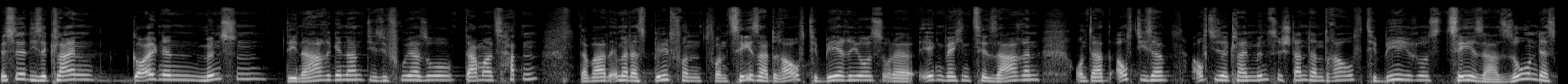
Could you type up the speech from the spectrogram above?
Wisst ihr, diese kleinen goldenen Münzen, Dinare genannt, die sie früher so damals hatten. Da war immer das Bild von, von Cäsar drauf, Tiberius oder irgendwelchen Cäsaren. Und da auf dieser, auf dieser kleinen Münze stand dann drauf, Tiberius Cäsar, Sohn des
